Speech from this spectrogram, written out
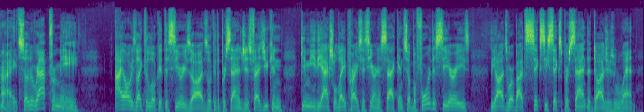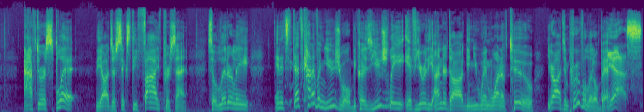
all right. So the wrap for me, I always like to look at the series odds, look at the percentages. Fez, you can give me the actual lay prices here in a second. So before the series, the odds were about 66% the Dodgers would win. After a split, the odds are 65%. So literally, and it's that's kind of unusual because usually if you're the underdog and you win one of two, your odds improve a little bit. Yes.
